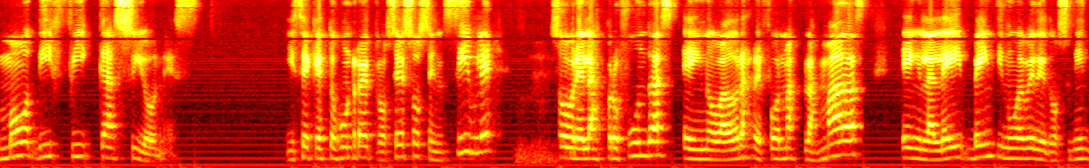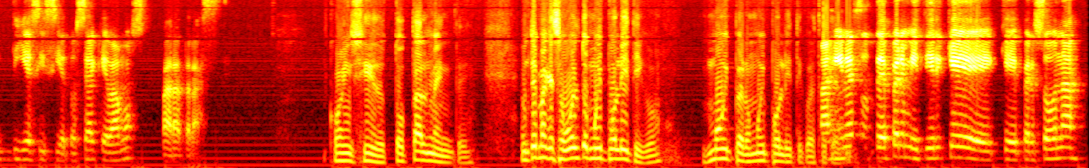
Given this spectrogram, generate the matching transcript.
modificaciones. Dice que esto es un retroceso sensible sobre las profundas e innovadoras reformas plasmadas en la ley 29 de 2017, o sea que vamos para atrás. Coincido, totalmente. Un tema que se ha vuelto muy político, muy pero muy político. Este Imagínese usted permitir que, que personas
